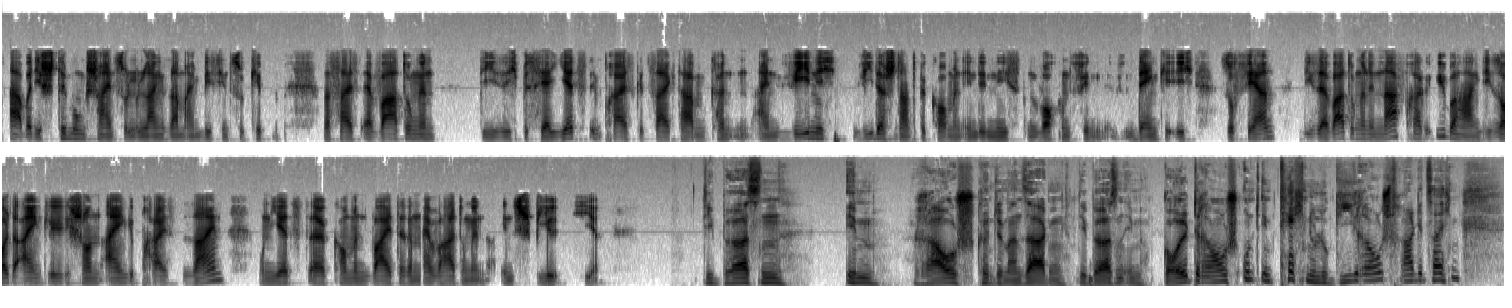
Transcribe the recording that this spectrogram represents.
aber die Stimmung scheint so langsam ein bisschen zu kippen. Das heißt, Erwartungen, die sich bisher jetzt im Preis gezeigt haben, könnten ein wenig Widerstand bekommen in den nächsten Wochen, denke ich. Sofern diese Erwartungen in Nachfrageüberhang, die sollte eigentlich schon eingepreist sein. Und jetzt äh, kommen weitere Erwartungen ins Spiel hier. Die Börsen im Rausch, könnte man sagen. Die Börsen im Goldrausch und im Technologierausch, Fragezeichen.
